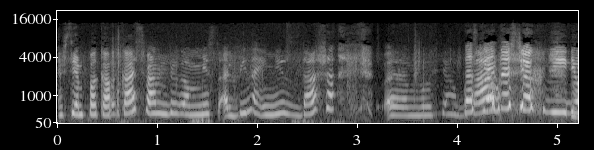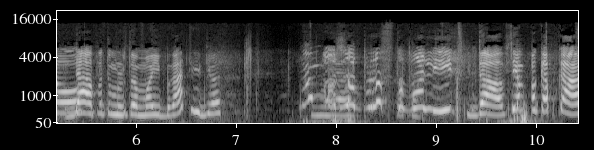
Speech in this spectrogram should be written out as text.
всем пока-пока. С вами была мисс Альбина и мисс Даша. Э, всем До следующих видео. Да, потому что мой брат идет. Нам нужно просто болеть. Да, всем пока-пока.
